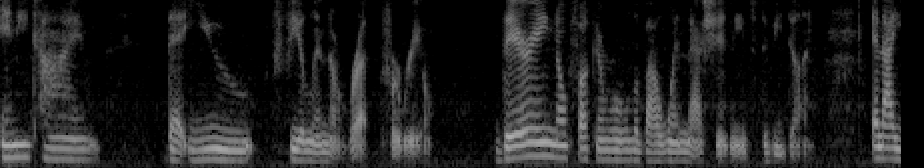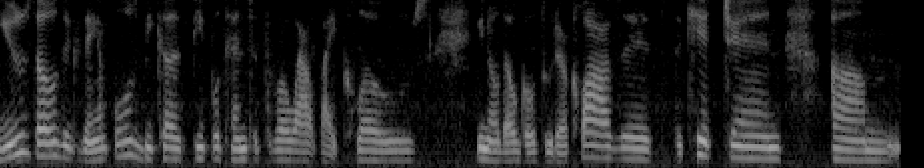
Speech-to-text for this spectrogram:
anytime that you feel in a rut for real. There ain't no fucking rule about when that shit needs to be done. And I use those examples because people tend to throw out like clothes. You know, they'll go through their closets, the kitchen, um,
